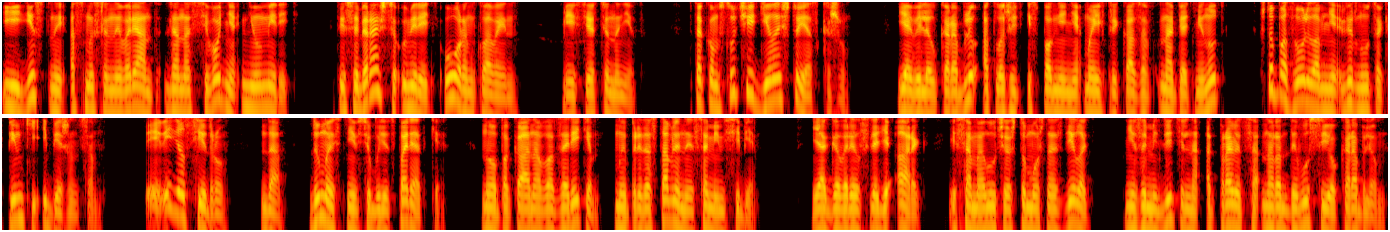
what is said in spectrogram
И единственный осмысленный вариант для нас сегодня – не умереть. Ты собираешься умереть, Уоррен Клавейн? Естественно, нет. В таком случае делай, что я скажу. Я велел кораблю отложить исполнение моих приказов на пять минут, что позволило мне вернуться к Пинке и беженцам. Ты видел Сидру? Да. Думаю, с ней все будет в порядке. Но пока она в лазарете, мы предоставлены самим себе. Я говорил с леди Арек, и самое лучшее, что можно сделать, незамедлительно отправиться на рандеву с ее кораблем.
